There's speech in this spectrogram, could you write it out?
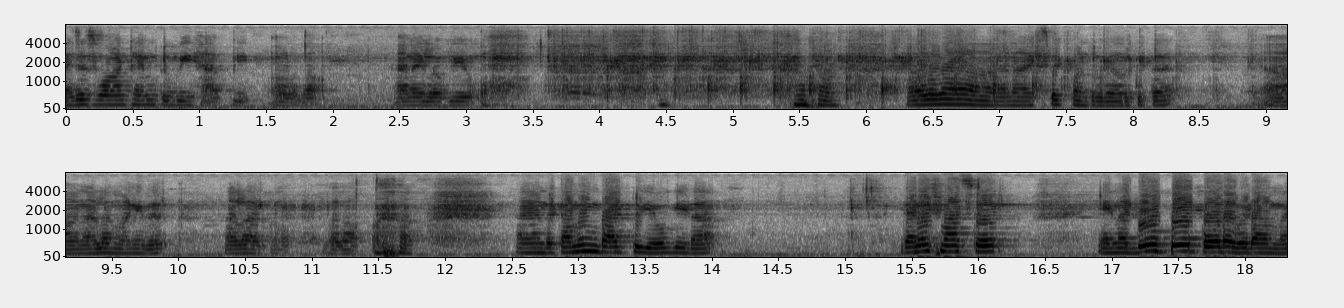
I just want time to be happy அவ்வளோதான் அண்ட் ஐ லவ் யூ அவ்வளோதான் நான் எக்ஸ்பெக்ட் பண்ணுறது அவர்கிட்ட. நல்ல மனிதர். நல்லா இருக்கணும். அதான் and coming back to Yogida Ganesh master என்னை டூப்பே போட விடாம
